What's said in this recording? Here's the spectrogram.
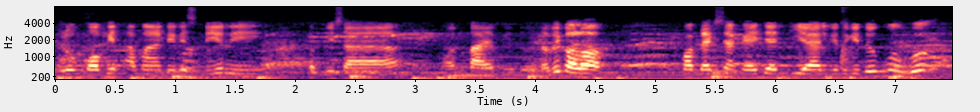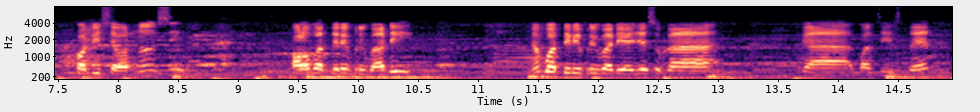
belum komit sama diri sendiri untuk bisa on time gitu. Tapi kalau konteksnya kayak janjian gitu-gitu gue gue kondisional sih. Kalau buat diri pribadi nah buat diri pribadi aja suka nggak konsisten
